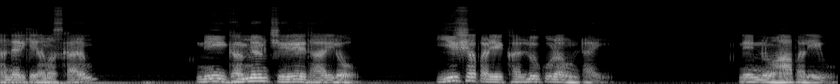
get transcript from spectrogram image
అందరికీ నమస్కారం. నీ గమ్యం చేరే దారిలో ఈర్షపడే కళ్ళు కూడా ఉంటాయి. నిన్ను ఆపలేవు.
